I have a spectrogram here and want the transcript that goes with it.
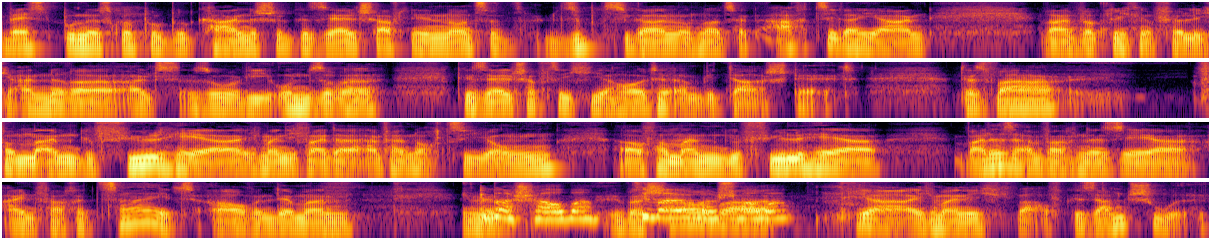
westbundesrepublikanische Gesellschaft in den 1970er und 1980er Jahren war wirklich eine völlig andere als so, wie unsere Gesellschaft sich hier heute irgendwie darstellt. Das war von meinem Gefühl her, ich meine, ich war da einfach noch zu jung, aber von meinem Gefühl her war das einfach eine sehr einfache Zeit, auch in der man Überschaubar. Überschaubar. überschaubar. Ja, ich meine, ich war auf Gesamtschulen.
